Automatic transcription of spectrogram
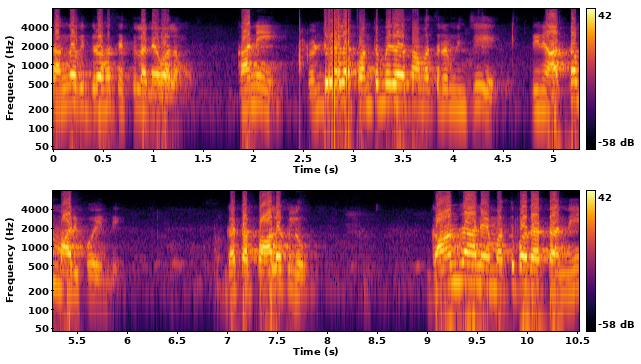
సంఘ విద్రోహ శక్తులు అనేవాళ్ళము. కానీ రెండు వేల పంతొమ్మిదవ సంవత్సరం నుంచి దీని అర్థం మారిపోయింది. గత పాలకులు గాంజా అనే మత్తు పదార్థాన్ని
